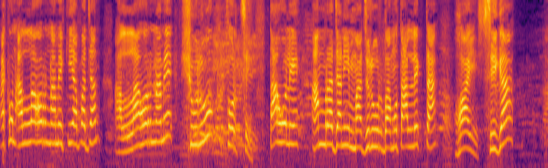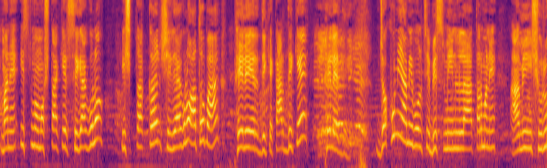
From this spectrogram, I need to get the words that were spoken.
এখন আল্লাহর নামে কি আপা যান আল্লাহর নামে শুরু করছে। তাহলে আমরা জানি মাজরুর বা মোতাল্লেকটা হয় সিগা মানে ইসমু মোস্তাকের সিগাগুলো ইস্তাকের সিগাগুলো অথবা ফেলের দিকে, কার দিকে? ফেলের দিকে। যখনই আমি বলছি বিসমিল্লা তার মানে আমি শুরু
